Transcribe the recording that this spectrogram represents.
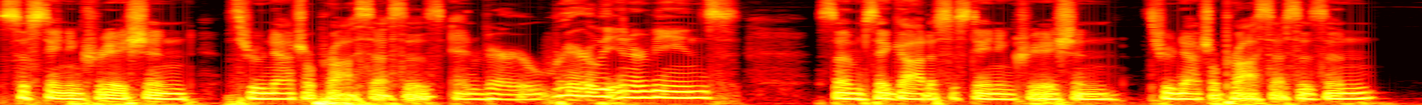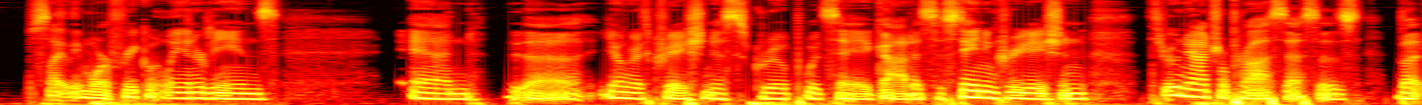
sustaining creation through natural processes and very rarely intervenes. Some say God is sustaining creation through natural processes and slightly more frequently intervenes. And the young earth creationist group would say God is sustaining creation through natural processes, but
